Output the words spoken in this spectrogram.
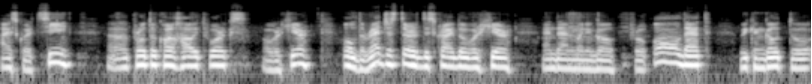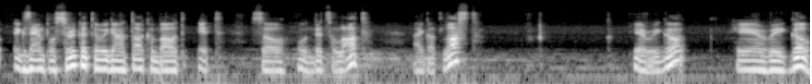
I2C uh, protocol, how it works over here, all the register described over here, and then when you go through all that we can go to example circuit and we're gonna talk about it. So oh that's a lot. I got lost. Here we go. Here we go.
